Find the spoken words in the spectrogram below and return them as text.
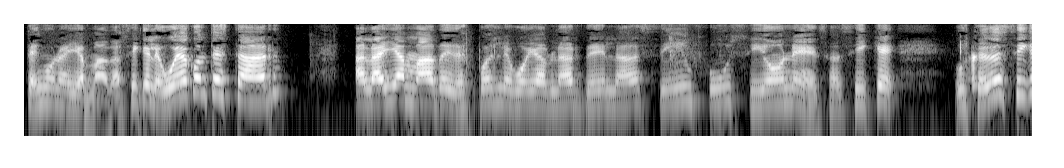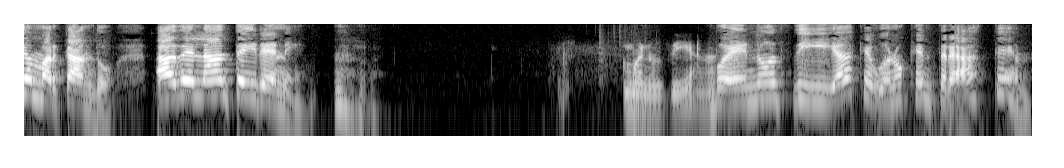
tengo una llamada. Así que le voy a contestar a la llamada y después le voy a hablar de las infusiones. Así que ustedes sigan marcando. Adelante, Irene. Buenos días. Buenos días, qué bueno que entraste.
